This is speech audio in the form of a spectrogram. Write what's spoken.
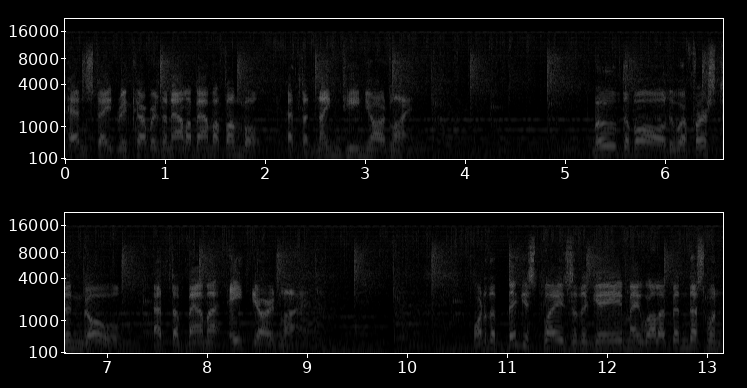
Penn State recovers an Alabama fumble at the 19-yard line. Move the ball to a first and goal at the Bama 8-yard line. One of the biggest plays of the game may well have been this one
